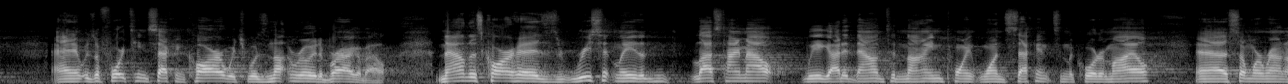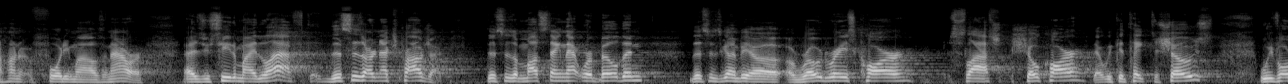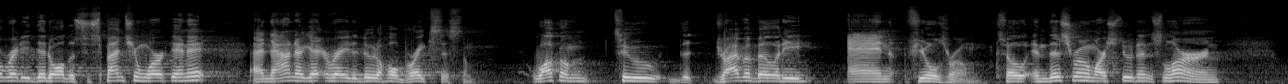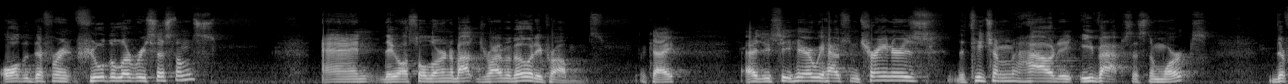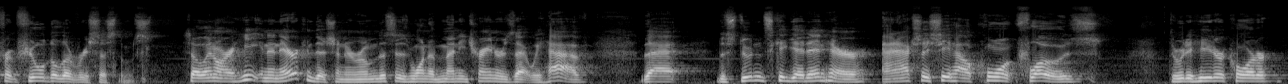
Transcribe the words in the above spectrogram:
and it was a 14 second car, which was nothing really to brag about. Now this car has recently, the last time out, we got it down to 9.1 seconds in the quarter mile, uh, somewhere around 140 miles an hour. As you see to my left, this is our next project. This is a Mustang that we're building. This is going to be a, a road race car slash show car that we could take to shows. We've already did all the suspension work in it, and now they're getting ready to do the whole brake system. Welcome to the drivability and fuels room. So in this room, our students learn all the different fuel delivery systems, and they also learn about drivability problems, okay? As you see here, we have some trainers to teach them how the EVAP system works. different fuel delivery systems. So in our heat and air conditioning room, this is one of many trainers that we have that the students can get in here and actually see how coolant flows through the heater quarter.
